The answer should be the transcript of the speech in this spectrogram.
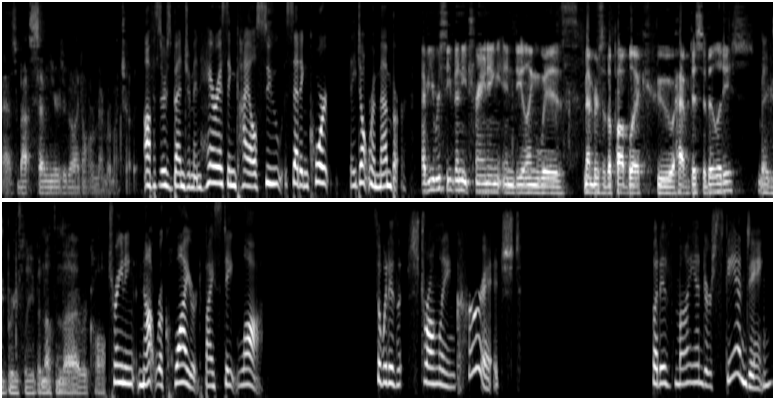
Uh, That's about seven years ago. I don't remember much of it. Officers Benjamin Harris and Kyle Sue said in court they don't remember. Have you received any training in dealing with members of the public who have disabilities? Maybe briefly, but nothing that I recall. Training not required by state law. So it is strongly encouraged, but is my understanding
